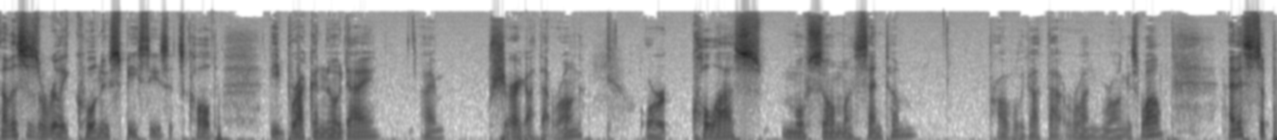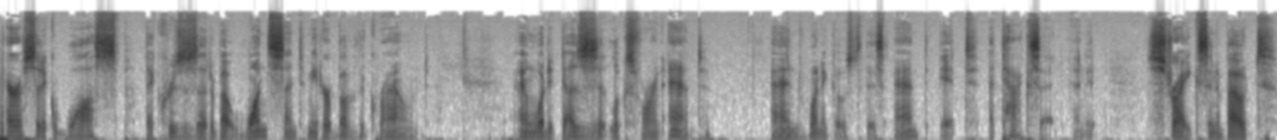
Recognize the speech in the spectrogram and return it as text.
Now this is a really cool new species. It's called the Brachynodae. I'm sure I got that wrong. Or Kollasmosoma sentum probably got that run wrong as well. And this is a parasitic wasp that cruises at about one centimeter above the ground. And what it does is it looks for an ant. And when it goes to this ant, it attacks it. And it strikes in about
